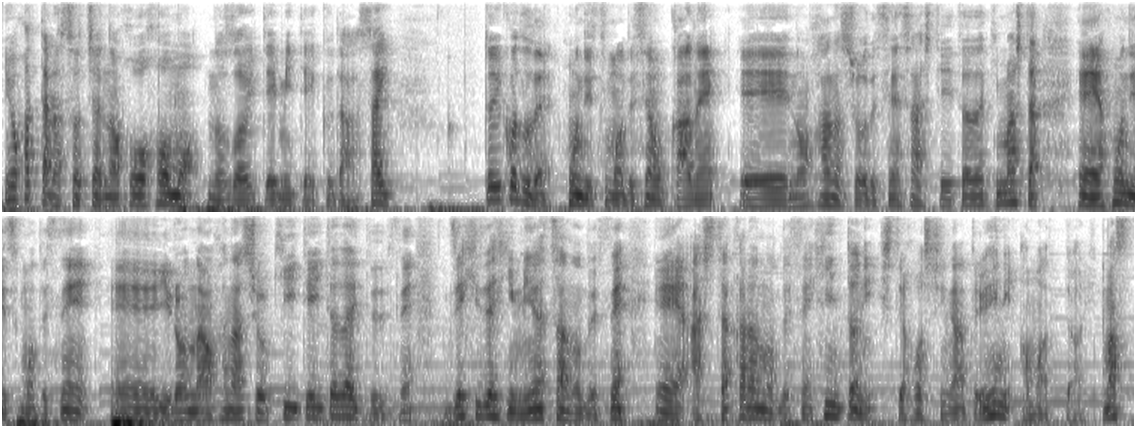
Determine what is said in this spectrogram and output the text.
よかったらそちらの方法も覗いてみてください。ということで、本日もですね、お金、えー、の話をですね、させていただきました。えー、本日もですね、えー、いろんなお話を聞いていただいてですね、ぜひぜひ皆さんのですね、え、明日からのですね、ヒントにしてほしいなというふうに思っております。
